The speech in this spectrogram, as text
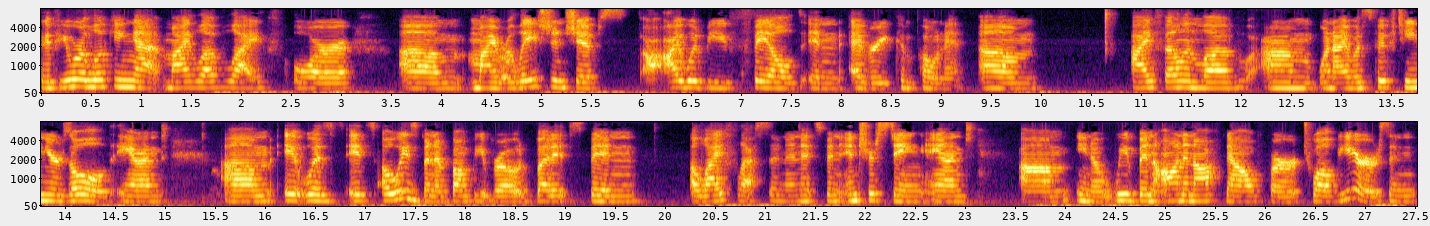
if you were looking at my love life or um, my relationships, I would be failed in every component. Um, I fell in love um, when I was 15 years old, and um, it was it's always been a bumpy road, but it's been a life lesson, and it's been interesting and um, you know, we've been on and off now for 12 years. And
